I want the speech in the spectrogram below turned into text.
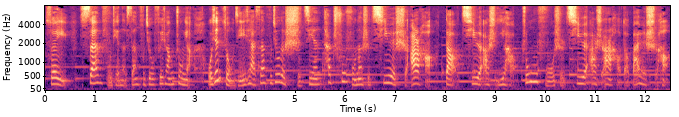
所以三伏天的三伏灸非常重要。我先总结一下三伏灸的时间，它初伏呢是七月十二号到七月二十一号，中伏是七月二十二号到八月十号，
